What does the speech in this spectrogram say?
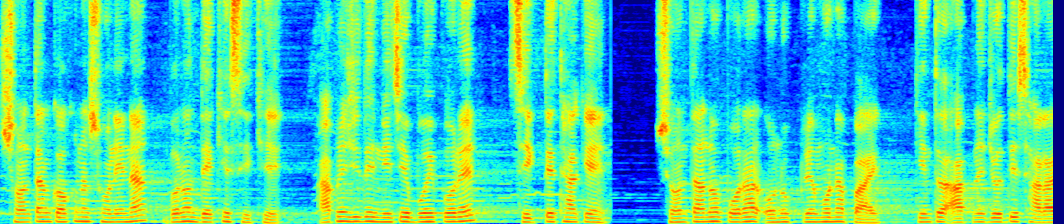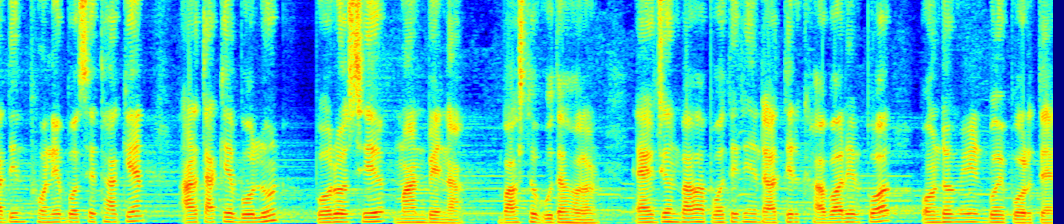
সন্তান কখনো শোনে না, বরং দেখে শিখে। আপনি যদি নিজে বই পড়েন, শিখতে থাকেন। সন্তানও পড়ার অনুপ্রেরণা পায়। কিন্তু আপনি যদি সারাদিন ফোনে বসে থাকেন, আর তাকে বলুন, পড়ো, সে মানবে না। বাস্তব উদাহরণ, একজন বাবা প্রতিদিন রাতের খাবারের পর পনেরো মিনিট বই পড়তেন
